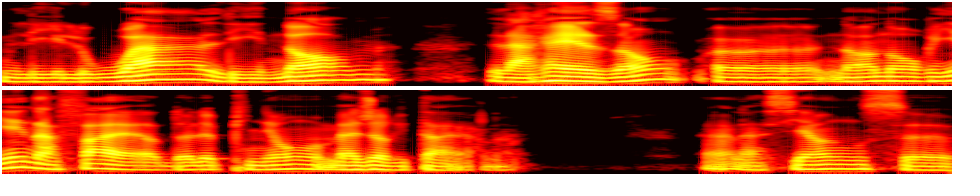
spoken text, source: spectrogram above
les lois, les normes, la raison euh, n'en ont rien à faire de l'opinion majoritaire. Hein, la science, euh,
